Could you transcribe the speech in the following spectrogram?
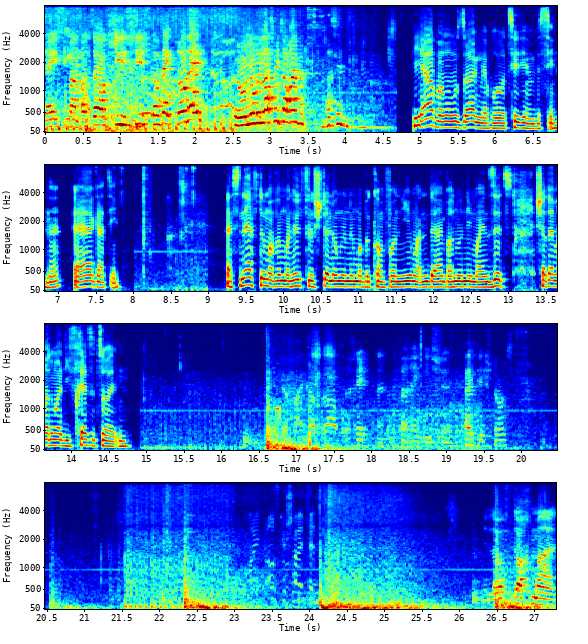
rechts mal, pass auf, schieß, schieß, go weg, go weg! Oh, Junge, lass mich doch einfach. Was denn? Ja, aber man muss sagen, der provoziert ihn ein bisschen, ne? Er ärgert ihn. Es nervt immer, wenn man Hilfestellungen immer bekommt von jemandem, der einfach nur neben einen sitzt, statt einfach nur mal die Fresse zu halten. Der Feind hat Bravo. Verreck, einfach verreck, ich schön. Halt die Schnauze. Lauf doch mal.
